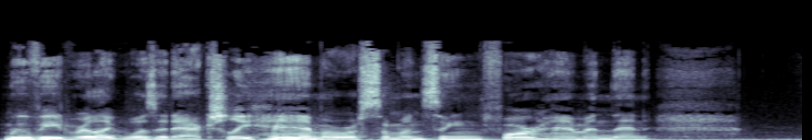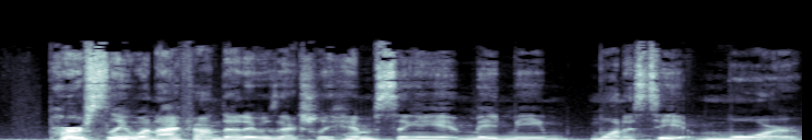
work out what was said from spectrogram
movie. We're like, was it actually him or was someone singing for him? And then personally, when I found out it was actually him singing, it made me want to see it more.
